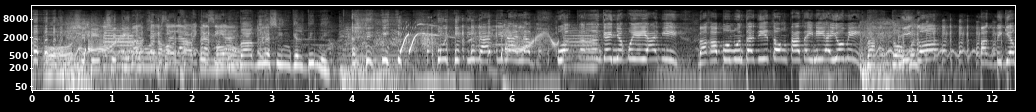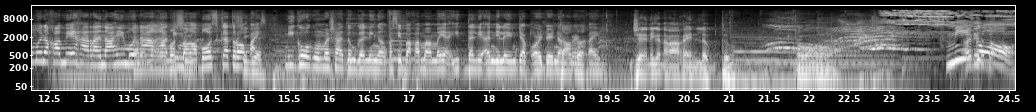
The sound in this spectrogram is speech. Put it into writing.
Oo, si, tit, si Tita Bang mo sex lalaki nakausapin kasi mo. yan. yung mami niya single din eh. Uy, hindi natin alam. Huwag ka nga ganyan, Kuya Yani. Baka pumunta dito ang tatay ni Ayumi. Bakit to? Migo, pagbigyan mo na kami, haranahin mo na ang Haranahin mo ating si- mga boss katropais. Sige. Migo, wag mo masyadong galingan kasi baka mamaya idalian nila yung job order number Tama. 5. Jenny ka nakaka-inlove to. Oo. Migo!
